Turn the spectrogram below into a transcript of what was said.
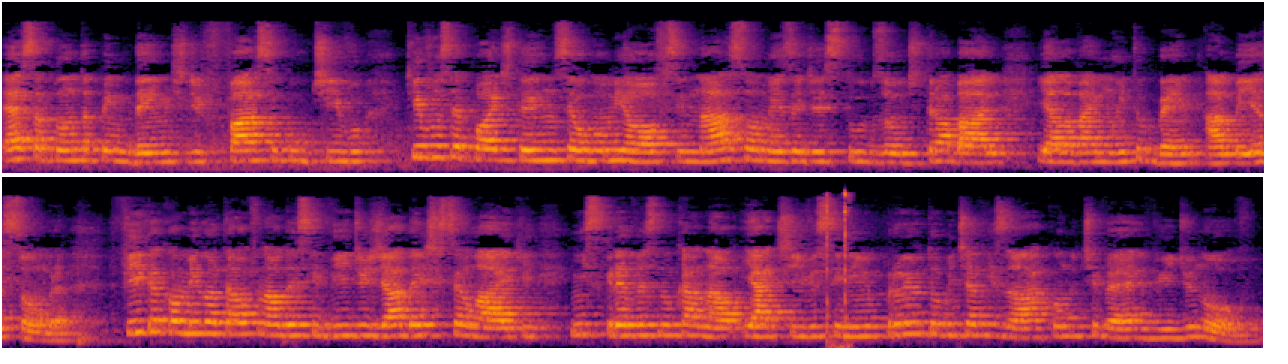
Essa planta pendente de fácil cultivo que você pode ter no seu home office, na sua mesa de estudos ou de trabalho e ela vai muito bem à meia sombra. Fica comigo até o final desse vídeo, já deixe seu like, inscreva-se no canal e ative o sininho para o YouTube te avisar quando tiver vídeo novo.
